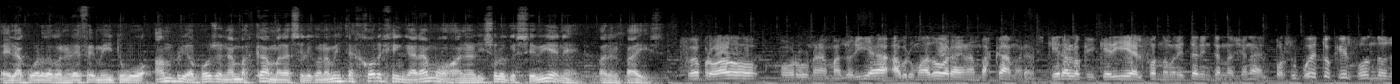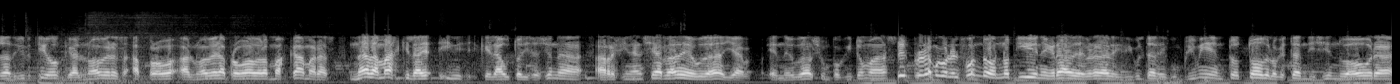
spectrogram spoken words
el acuerdo con el FMI tuvo amplio apoyo en ambas cámaras. El economista Jorge Engaramo analizó lo que se viene para el país. Fue aprobado por una mayoría abrumadora en ambas cámaras, que era lo que quería el Fondo Monetario Internacional. Por supuesto que el fondo ya advirtió que al no haber, al no haber aprobado ambas cámaras nada más que la, que la autorización a, refinanciar la deuda y a endeudarse un poquito más, el programa con el fondo no tiene graves, graves dificultades de cumplimiento, todo lo que están diciendo ahora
